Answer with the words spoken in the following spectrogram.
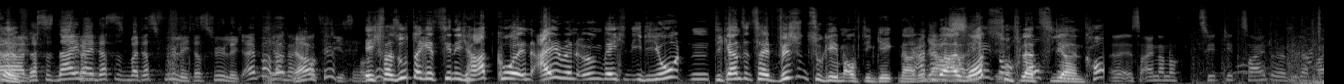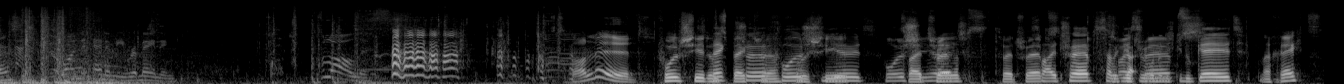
Sheriff. das ist. Nein, nein, das ist mal. Das fühle ich, das fühle ich. Einfach Leute Ja, Kopf okay. schießen. Ich versuche doch jetzt hier nicht hardcore in Iron irgendwelchen Idioten die ganze Zeit Vision zu geben auf den Gegnern und Ja, überall Wards zu platzieren. den. Äh, ist einer noch CT-Zeit oder wie das heißt? One enemy remaining. Solid. Full Shield und Spectre, Spectre. Full Shield, Full Zwei Shield. Traps, zwei Traps. zwei Traps, habe ich letzte Runde nicht genug Geld. Nach rechts.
